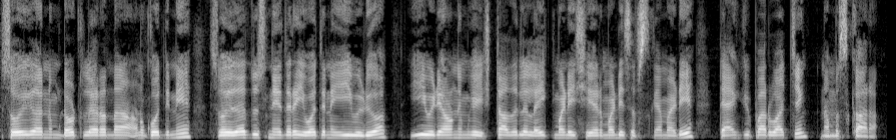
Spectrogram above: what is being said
ಸೊ ಈಗ ನಿಮ್ಮ ಡೌಟ್ ಕ್ಲಿಯರ್ ಅಂತ ಅನ್ಕೋತೀನಿ. ಸೊ ಇದಾಯ್ತು ಸ್ನೇಹಿತರೆ, ಇವತ್ತಿನ ಈ ವಿಡಿಯೋ ಈ ವಿಡಿಯೋ ನಿಮಗೆ ಇಷ್ಟ ಆದಲ್ಲಿ ಲೈಕ್ ಮಾಡಿ ಶೇರ್ ಮಾಡಿ ಸಬ್ಸ್ಕ್ರೈಬ್ ಮಾಡಿ. ಥ್ಯಾಂಕ್ ಯು ಫಾರ್ ವಾಚಿಂಗ್ ನಮಸ್ಕಾರ.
